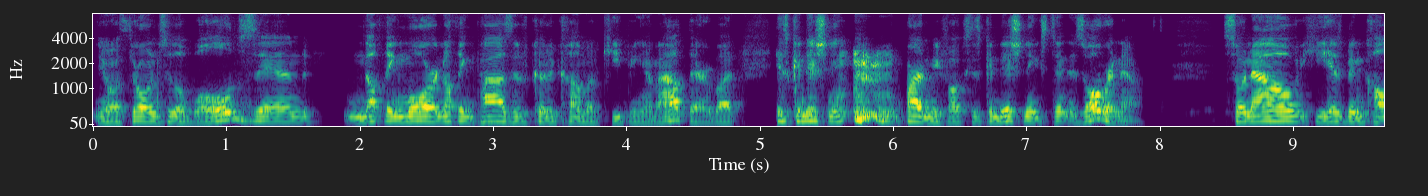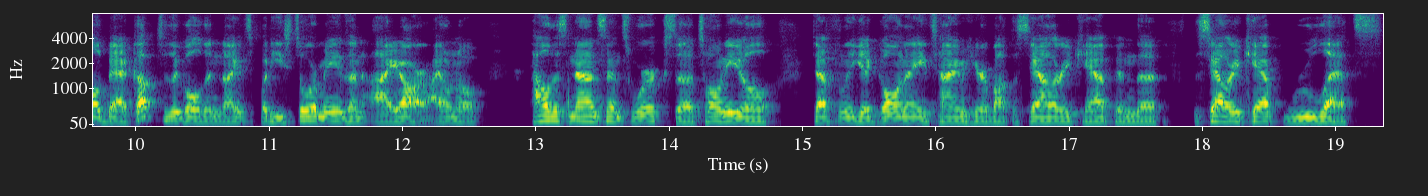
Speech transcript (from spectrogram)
you know thrown to the wolves, and nothing more, nothing positive could have come of keeping him out there. But his conditioning, pardon me, folks, his conditioning stint is over now. So now he has been called back up to the Golden Knights, but he still remains on IR. I don't know how this nonsense works. Uh, Tony will definitely get going anytime here about the salary cap and the, the salary cap roulettes,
